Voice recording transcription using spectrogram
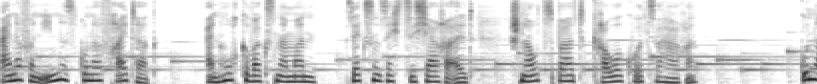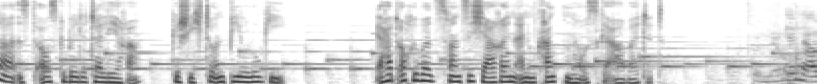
Einer von ihnen ist Gunnar Freitag, ein hochgewachsener Mann, 66 Jahre alt, Schnauzbart, graue kurze Haare. Gunnar ist ausgebildeter Lehrer, Geschichte und Biologie. Er hat auch über 20 Jahre in einem Krankenhaus gearbeitet. Genau,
